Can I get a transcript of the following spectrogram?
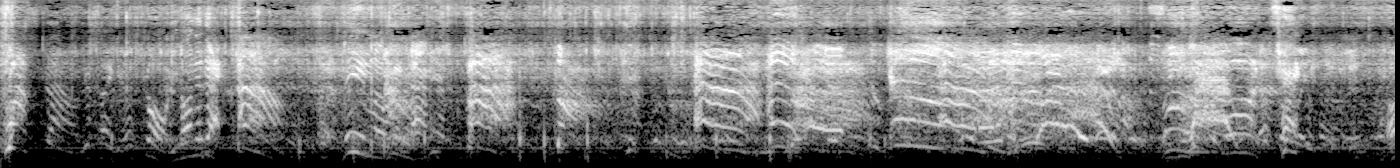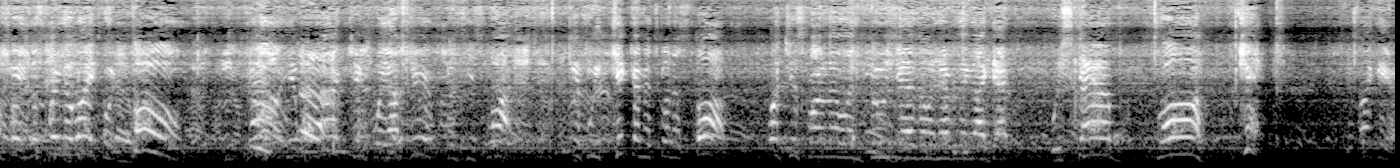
Thrust down, just like Let's go. He's on the deck. Down. Lean a little bit. Boom! Now, he will not kick way up here because he's locked. If we kick him, it's going to stop. But just for a little enthusiasm and everything like that, we stab, draw, kick. Just like here.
